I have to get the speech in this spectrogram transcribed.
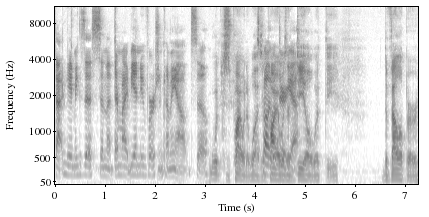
that game exists and that there might be a new version coming out. So Which is probably what it was. It's It probably probably was a yeah. deal with the developer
